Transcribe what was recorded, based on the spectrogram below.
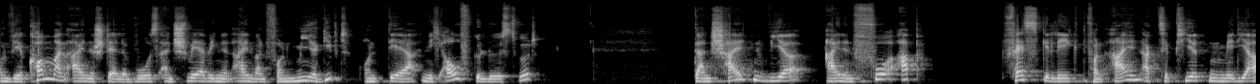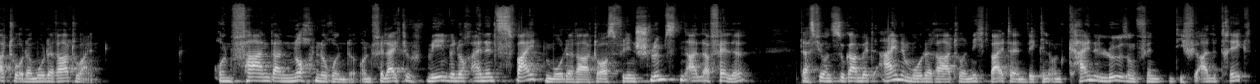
und wir kommen an eine Stelle, wo es einen schwerwiegenden Einwand von mir gibt und der nicht aufgelöst wird, dann schalten wir einen vorab festgelegten, von allen akzeptierten Mediator oder Moderator ein und fahren dann noch eine Runde. Und vielleicht wählen wir noch einen zweiten Moderator aus für den schlimmsten aller Fälle, dass wir uns sogar mit einem Moderator nicht weiterentwickeln und keine Lösung finden, die für alle trägt,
